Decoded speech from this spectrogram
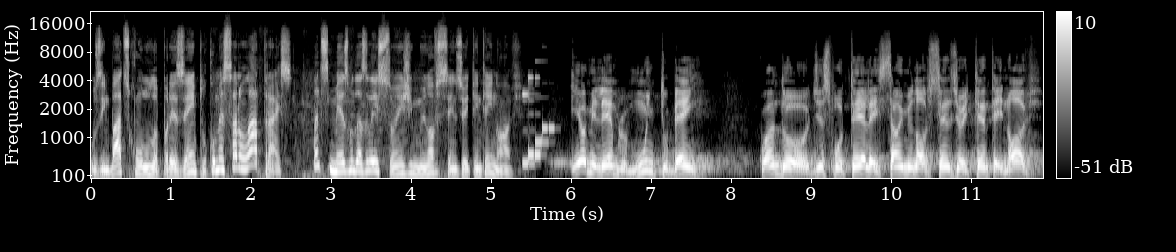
Os embates com Lula, por exemplo, começaram lá atrás, antes mesmo das eleições de 1989. E eu me lembro muito bem quando disputei a eleição em 1989,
